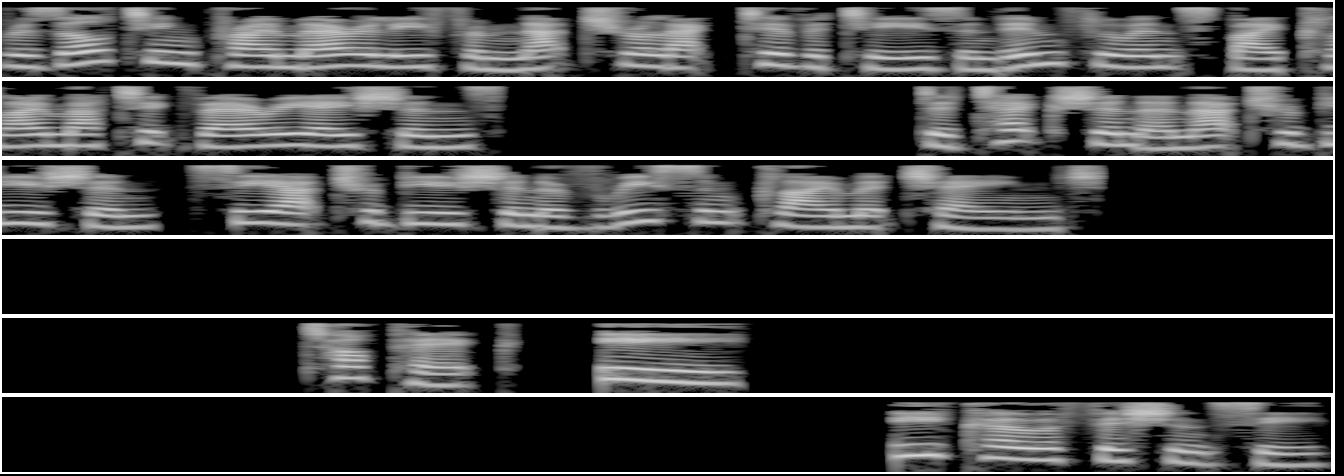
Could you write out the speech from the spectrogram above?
resulting primarily from natural activities and influenced by climatic variations. Detection and attribution, see attribution of recent climate change. E Eco-efficiency,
